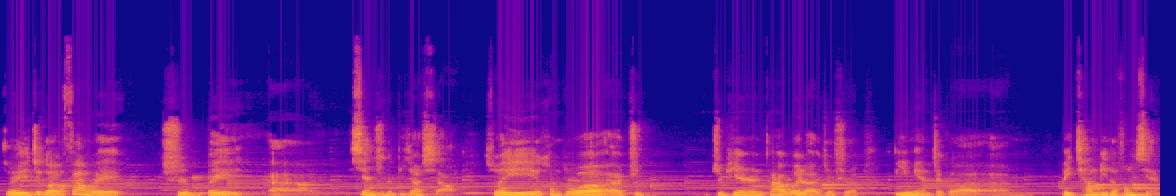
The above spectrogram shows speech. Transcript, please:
所以这个范围是被呃限制的比较小，所以很多呃制制片人他为了就是避免这个呃被枪毙的风险，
